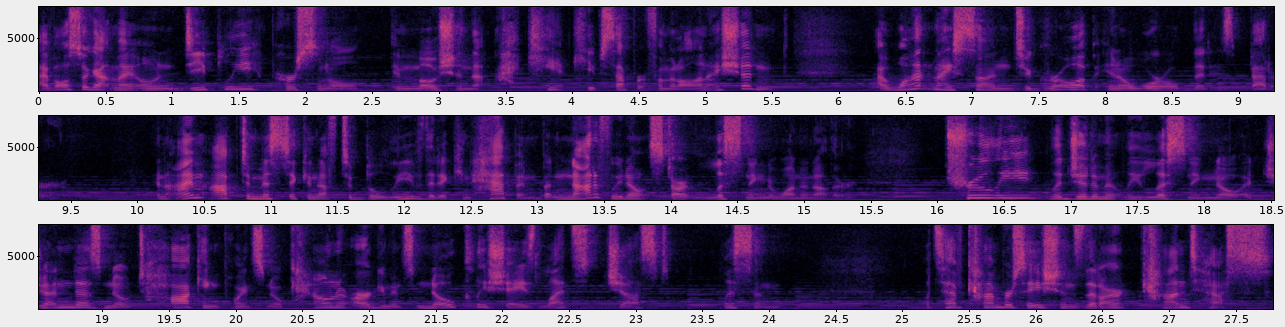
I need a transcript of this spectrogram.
I've also got my own deeply personal emotion that I can't keep separate from it all, and I shouldn't. I want my son to grow up in a world that is better. And I'm optimistic enough to believe that it can happen, but not if we don't start listening to one another. Truly, legitimately listening. No agendas, no talking points, no counter arguments, no cliches. Let's just listen. Let's have conversations that aren't contests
